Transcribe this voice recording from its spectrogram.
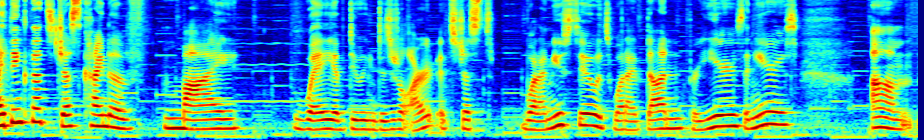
I think that's just kind of my way of doing digital art. It's just what I'm used to, it's what I've done for years and years. Um,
